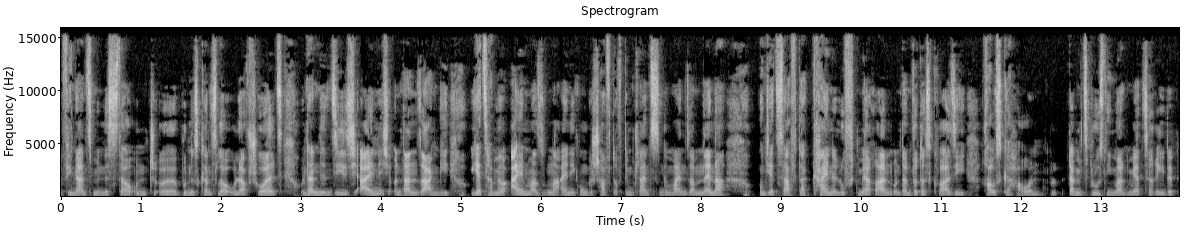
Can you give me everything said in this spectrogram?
Finanzminister und äh, Bundeskanzler Olaf Scholz und dann sind sie sich einig und dann sagen die, jetzt haben wir einmal so eine Einigung geschafft auf dem kleinsten gemeinsamen Nenner und jetzt darf da keine Luft mehr ran und dann wird das quasi rausgehauen, damit bloß niemand mehr zerredet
